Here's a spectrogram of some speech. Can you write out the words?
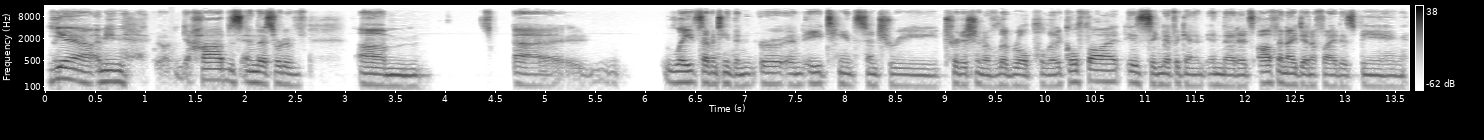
yeah I mean Hobbes and the sort of um uh late 17th and, and 18th century tradition of liberal political thought is significant in that it's often identified as being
